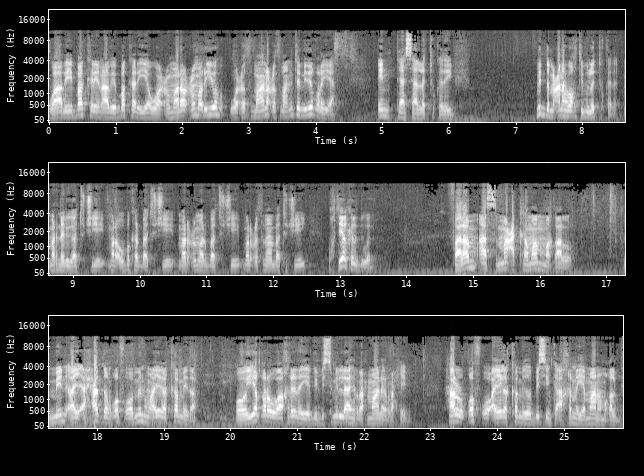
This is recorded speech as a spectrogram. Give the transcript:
wa abi bakrin abi bakar iyo wa cumara cumar iyo wa cuhmaana cuhmaan inta midiin qorayaa intaasaan la tukaday. Midda macnaha waqti buu la tukada mar nabigaa tujiyey mar abubakar baa tujiyey mar cumar baa tujiyey mar cuhmaan baa tujiyey. Waqtiyaal kala duwan. Falam asmac kama maqal. Min ay axaddan qof oo minhum ayaga ka mid ah oo yaqra' u akhrinaya bibismi illaahi araxmaani araxiim hal qof oo ayaga ka mid oo bisinka akhrinaya maana maqal bi.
